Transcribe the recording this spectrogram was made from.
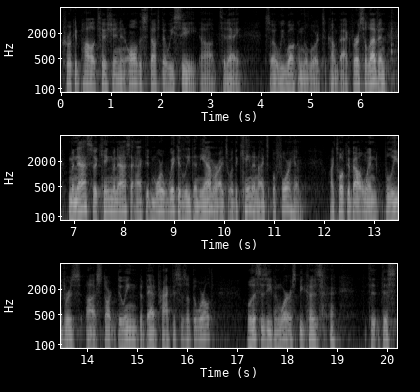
crooked politician and all the stuff that we see uh, today. So we welcome the Lord to come back. Verse 11 Manasseh, King Manasseh, acted more wickedly than the Amorites or the Canaanites before him. I talked about when believers uh, start doing the bad practices of the world. Well, this is even worse because th- this,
